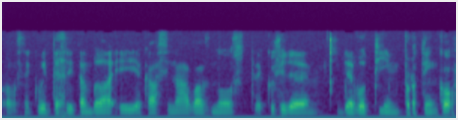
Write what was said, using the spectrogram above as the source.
a vlastně jakoby tehdy tam byla i jakási návaznost, jakože jde, jde o tým Protinkov,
